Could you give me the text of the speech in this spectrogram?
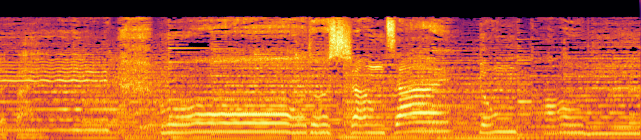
拜拜。我多想再拥抱你，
